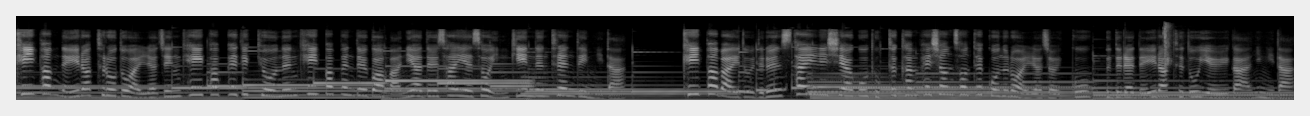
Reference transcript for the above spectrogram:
K-팝 네일아트로도 알려진 K-팝 페디큐어는 K-팝 팬들과 마니아들 사이에서 인기 있는 트렌드입니다. K-팝 아이돌들은 스타일리시하고 독특한 패션 선택권으로 알려져 있고 그들의 네일아트도 예외가 아닙니다.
